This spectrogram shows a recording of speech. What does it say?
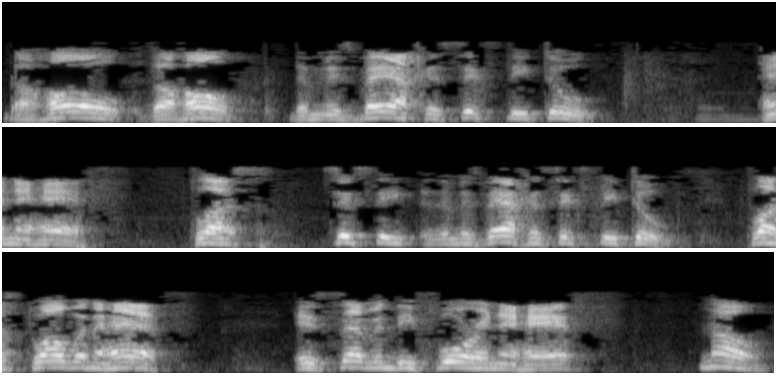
the whole, the whole, the Mizbeach is 62 and a half plus 60, the Mizbeach is 62 plus 12 and a half is 74 and a half. No,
